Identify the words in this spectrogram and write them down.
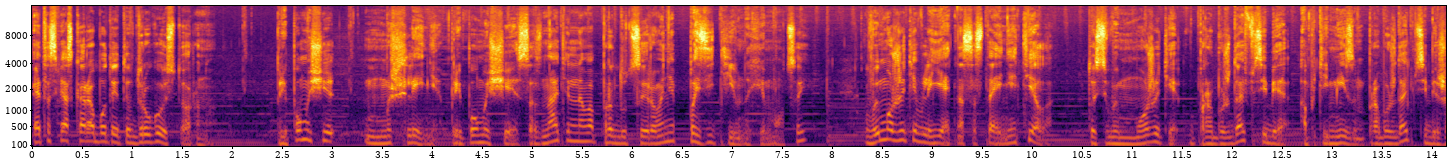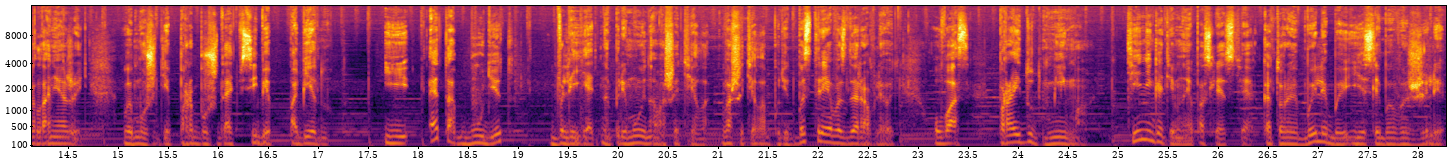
эта связка работает и в другую сторону. При помощи мышления, при помощи сознательного продуцирования позитивных эмоций вы можете влиять на состояние тела. То есть вы можете пробуждать в себе оптимизм, пробуждать в себе желание жить. Вы можете пробуждать в себе победу. И это будет влиять напрямую на ваше тело. Ваше тело будет быстрее выздоравливать. У вас пройдут мимо те негативные последствия, которые были бы, если бы вы жили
